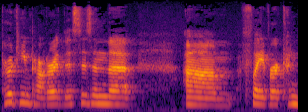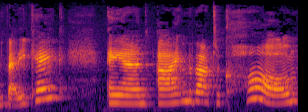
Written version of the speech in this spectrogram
protein powder. This is in the um, flavor confetti cake. And I'm about to call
